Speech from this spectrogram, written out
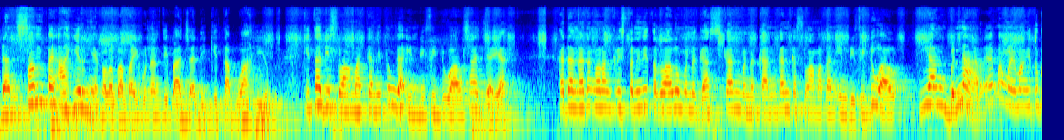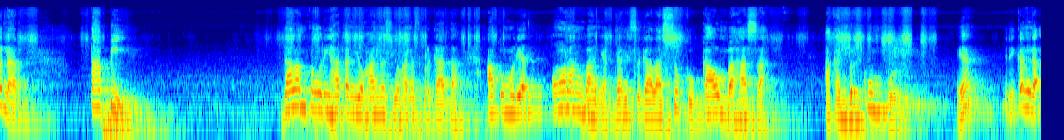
Dan sampai akhirnya kalau Bapak Ibu nanti baca di kitab Wahyu, kita diselamatkan itu nggak individual saja ya. Kadang-kadang orang Kristen ini terlalu menegaskan, menekankan keselamatan individual yang benar, emang memang itu benar. Tapi dalam penglihatan Yohanes, Yohanes berkata, "Aku melihat orang banyak dari segala suku, kaum, bahasa akan berkumpul." Ya, jadi kan nggak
